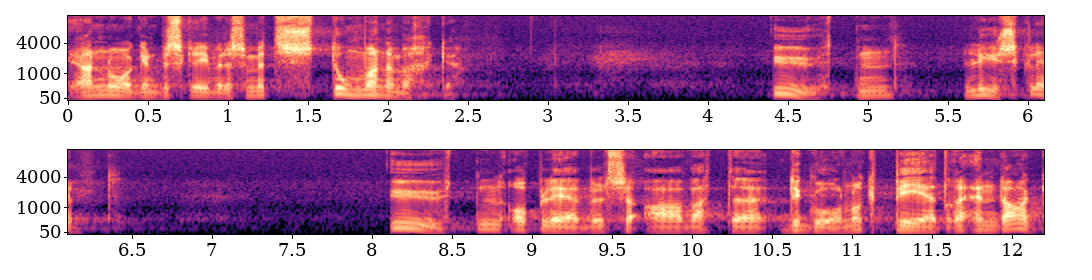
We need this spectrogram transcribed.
ja, Noen beskriver det som et stummende mørke. Uten lysglimt. Uten opplevelse av at det går nok bedre en dag.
